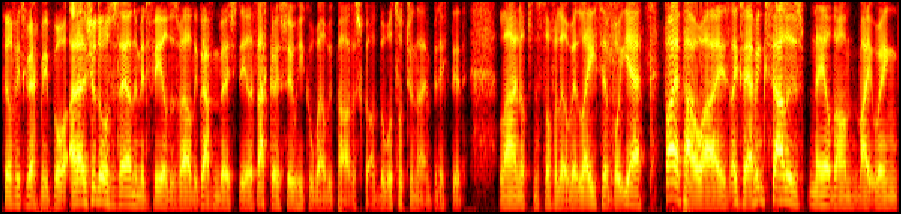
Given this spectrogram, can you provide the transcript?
feel free to correct me. But and I should also say on the midfield as well, the Gravenberch deal, if that goes through, he could well be part of the squad. But we'll touch on that in predicted lineups and stuff a little bit later. But yeah, firepower wise, like I say, I think Salah's nailed on right wing.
